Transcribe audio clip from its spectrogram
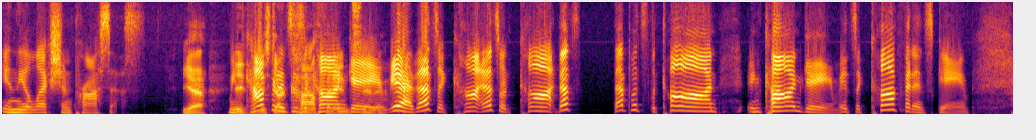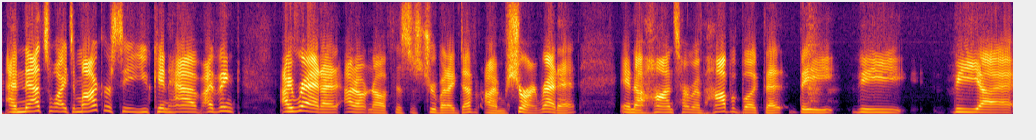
in the election process. Yeah. I mean, It- confidence is a con game. Yeah, that's a con. That's what con. That's that puts the con in con game. It's a confidence game, and that's why democracy. You can have. I think I read. I, I don't know if this is true, but I def, I'm sure I read it in a Hans Hermann Hoppe book that the the the uh,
